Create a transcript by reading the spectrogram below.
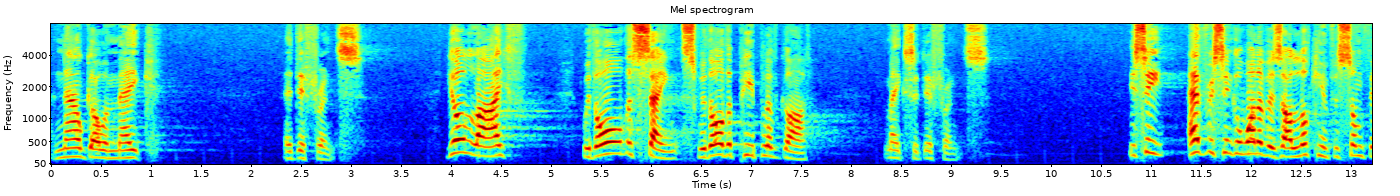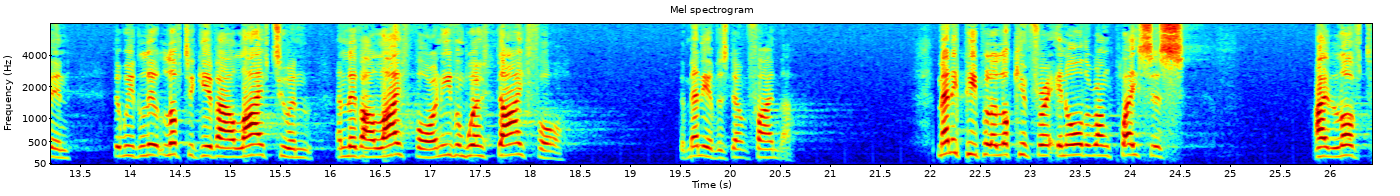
and now go and make a difference. Your life with all the saints, with all the people of God, makes a difference. You see, every single one of us are looking for something that we'd love to give our life to and and live our life for and even worth die for. But many of us don't find that. Many people are looking for it in all the wrong places. I loved,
